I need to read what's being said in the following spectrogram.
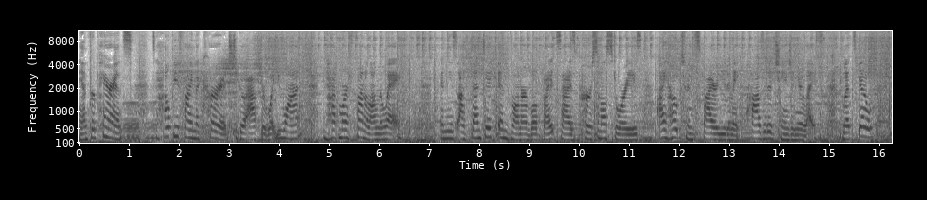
and for parents to help you find the courage to go after what you want and have more fun along the way. In these authentic and vulnerable, bite sized personal stories, I hope to inspire you to make positive change in your life. Let's go!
